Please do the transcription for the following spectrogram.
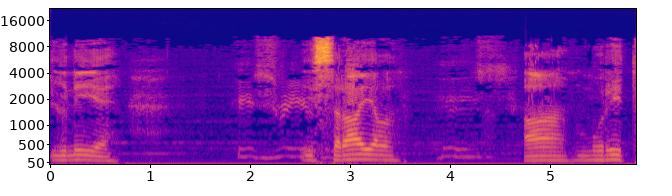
Ilie. Israel a murit.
